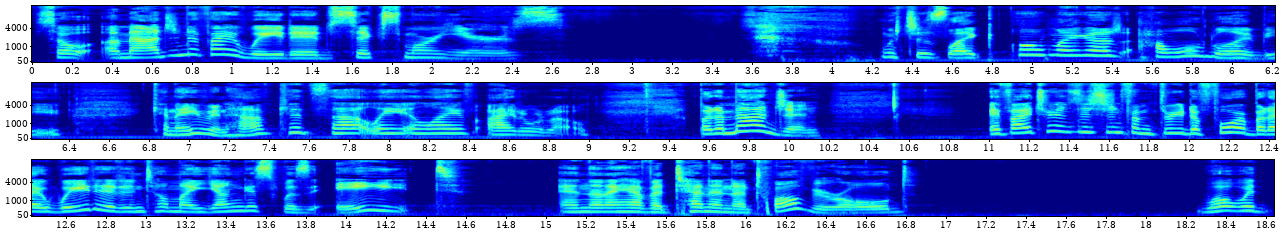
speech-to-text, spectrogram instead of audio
So imagine if I waited six more years, which is like, oh my gosh, how old will I be? Can I even have kids that late in life? I don't know. But imagine if I transitioned from three to four, but I waited until my youngest was eight, and then I have a 10 and a 12 year old. What would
